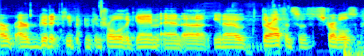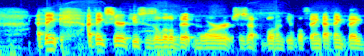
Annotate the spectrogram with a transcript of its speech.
are, are good at keeping control of the game, and uh, you know their offensive struggles. I think I think Syracuse is a little bit more susceptible than people think. I think they,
